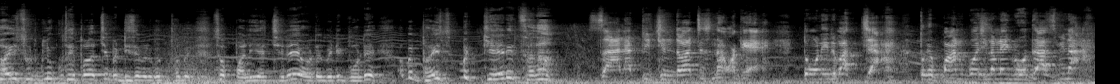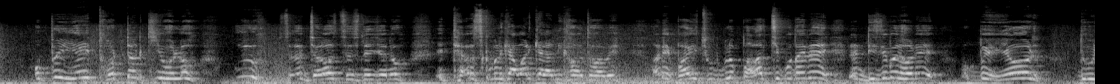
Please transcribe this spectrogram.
ভাই স্যুটগুলো কোথায় পড়াচ্ছে? এবার ডিসেবল করতে হবে। সব পালিয়ে যাচ্ছে রে অটোমেটিক মোডে আবে ভাই কে রে সালা সালা তুই চিনতে পারছিস না আমাকে? টনির বাচ্চা তোকে পান করেছিলাম না গ্রহতে আসবি না? ওপে এই থটটার কি হলো? জ্বালা শেষ নেই যেন। এই থ্যারস কুমারকে আবার কেরানি খাওয়াতে হবে। আরে ভাই চুটগুলো পালাচ্ছে কোথায় রে? ডিসেবল হরে। ওপে ইয়ার দূর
